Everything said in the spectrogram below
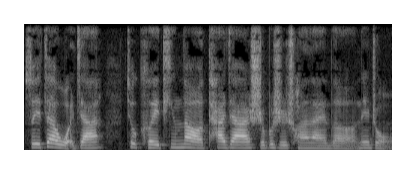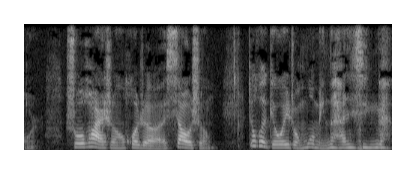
所以在我家就可以听到他家时不时传来的那种说话声或者笑声。就会给我一种莫名的安心感。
